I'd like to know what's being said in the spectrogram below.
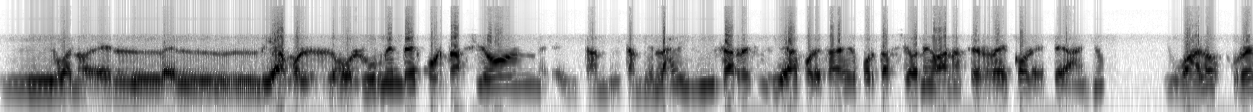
Y bueno, el, el digamos el volumen de exportación y también las divisas recibidas por esas exportaciones van a ser récord este año. Igual ocurre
